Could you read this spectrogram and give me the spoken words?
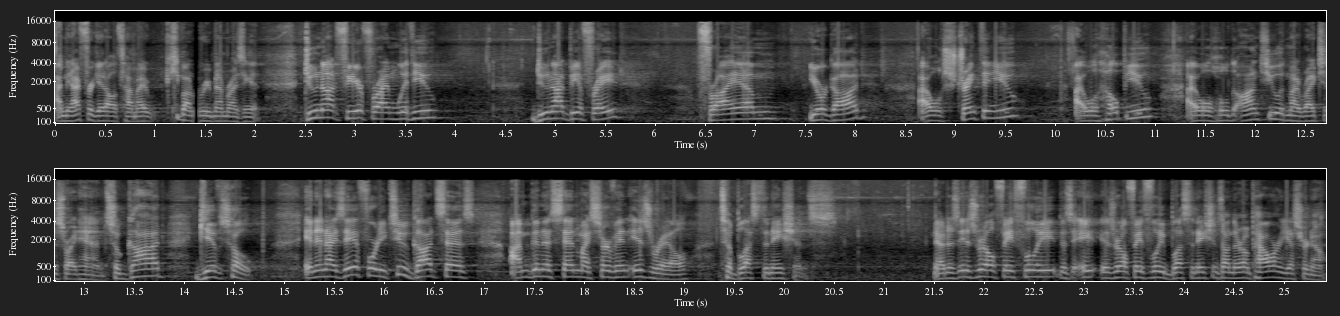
I mean, I forget all the time. I keep on rememorizing it. Do not fear, for I am with you. Do not be afraid, for I am your God. I will strengthen you. I will help you. I will hold on to you with my righteous right hand. So God gives hope. And in Isaiah 42, God says, I'm going to send my servant Israel to bless the nations. Now, does Israel faithfully does Israel faithfully bless the nations on their own power? Yes or no?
